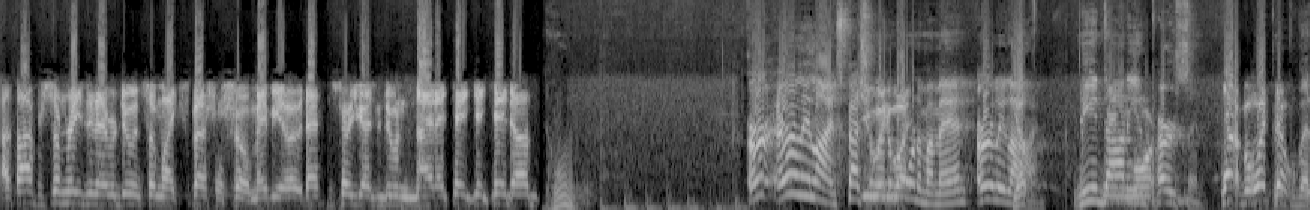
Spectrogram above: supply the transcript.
I thought for some reason they were doing some like special show. Maybe uh, that's the show you guys are doing tonight. I take it, K Dub. Er, early line, special in the what? morning, my man. Early line. Me and Donnie in person. No, but what's the what,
